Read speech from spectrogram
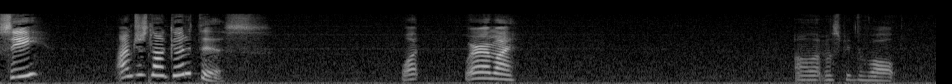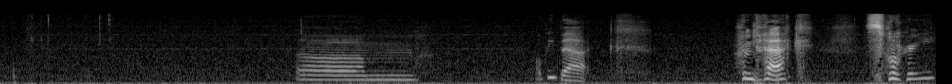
See? I'm just not good at this. What? Where am I? Oh, that must be the vault. Um, I'll be back. I'm back. Sorry.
